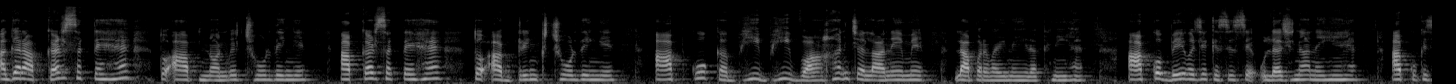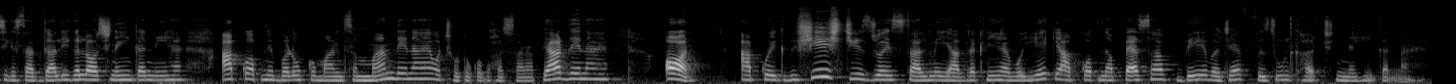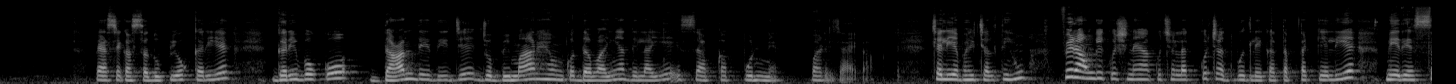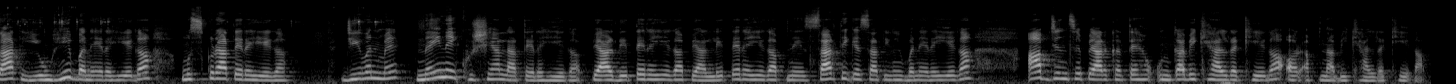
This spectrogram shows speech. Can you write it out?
अगर आप कर सकते हैं तो आप नॉनवेज छोड़ देंगे। आप कर सकते हैं तो आप ड्रिंक छोड़ देंगे। आपको कभी भी वाहन चलाने में लापरवाही नहीं रखनी है। आपको बेवजह किसी से उलझना नहीं है, आपको किसी के साथ गाली गलौच नहीं करनी है, आपको अपने बड़ों को मान सम्मान देना है और छोटों को बहुत सारा प्यार देना है। और आपको एक विशेष चीज़ जो इस साल में याद रखनी है, वो ये कि आपको अपना पैसा बेवजह फिजूल खर्च नहीं करना है। पैसे का सदुपयोग करिए, गरीबों को दान दे दीजिए, जो बीमार हैं उनको दवाइयाँ दिलाइए, इससे आपका पुण्य बढ़ जाएगा। चलिए भाई, चलती हूँ। फिर आऊँगी कुछ नया, कुछ अलग, कुछ अद्भुत लेकर तब तक के लिए। मेरे साथ यूँ ही बने रहिएगा, मुस्कुराते रहिएगा। जीवन में नई नई खुशियाँ लाते रहिएगा, प्यार देते रहिएगा, प्यार लेते रहिएगा, अपने सारथी के साथ यूँ ही बने रहिएगा। आप जिनसे प्यार करते हैं, उनका भी ख्याल रखिएगा और अपना भी ख्याल रखिएगा।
